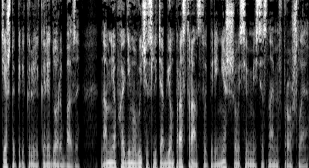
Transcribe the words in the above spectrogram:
те, что перекрыли коридоры базы. Нам необходимо вычислить объем пространства, перенесшегося вместе с нами в прошлое».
